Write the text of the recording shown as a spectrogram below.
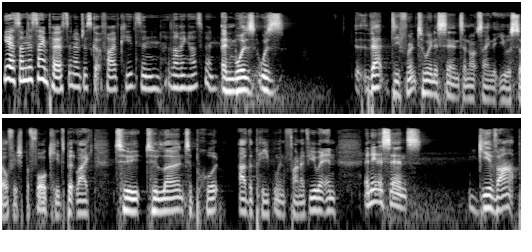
yes, I'm the same person. I've just got five kids and a loving husband. And was was that different to, in a sense? I'm not saying that you were selfish before kids, but like to to learn to put other people in front of you, and and in a sense, give up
